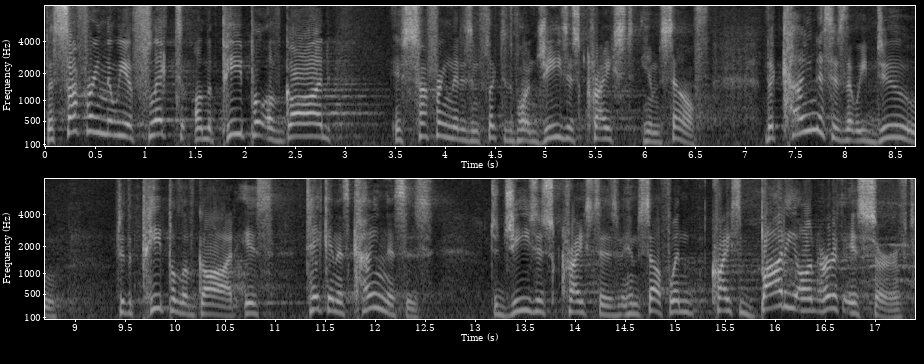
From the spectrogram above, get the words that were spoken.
The suffering that we afflict on the people of God is suffering that is inflicted upon Jesus Christ Himself. The kindnesses that we do to the people of God is taken as kindnesses to Jesus Christ Himself. When Christ's body on earth is served,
